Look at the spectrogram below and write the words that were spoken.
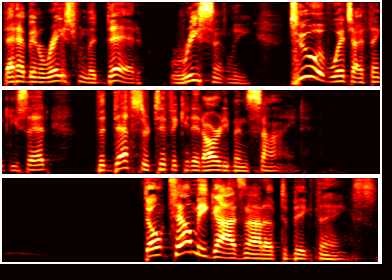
that have been raised from the dead recently. Two of which I think he said the death certificate had already been signed. Don't tell me God's not up to big things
